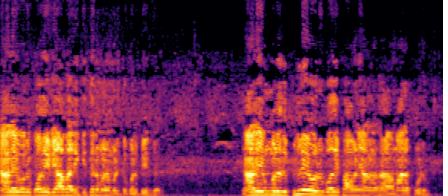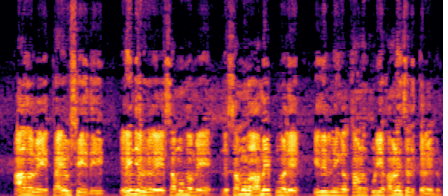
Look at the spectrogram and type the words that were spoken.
நாளை ஒரு போதை வியாபாரிக்கு திருமணம் முடித்துக் கொடுப்பீர்கள். நாளை உங்களது பிள்ளை ஒரு போதை பாவனையாளராக மாறக்கூடும். ஆகவே தயவு செய்து இளைஞர்களே சமூகமே இந்த சமூக அமைப்புகளே இதில் நீங்கள் கவனம் கூடிய கவனம் செலுத்த வேண்டும்.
